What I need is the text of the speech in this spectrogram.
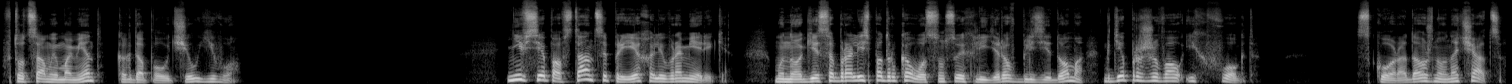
в тот самый момент, когда получил его. Не все повстанцы приехали в Америке. Многие собрались под руководством своих лидеров вблизи дома, где проживал их Фогд. Скоро должно начаться.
